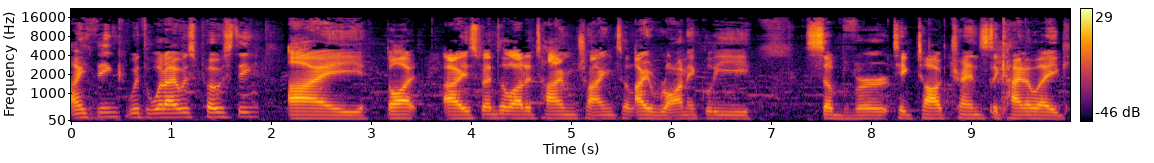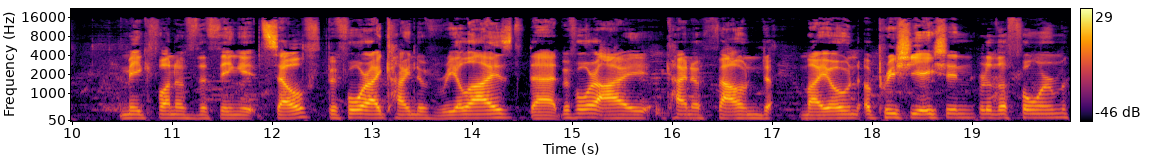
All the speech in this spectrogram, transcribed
I think, with what I was posting. I thought I spent a lot of time trying to ironically subvert TikTok trends to kind of like make fun of the thing itself before I kind of realized that before I kind of found my own appreciation for the form,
